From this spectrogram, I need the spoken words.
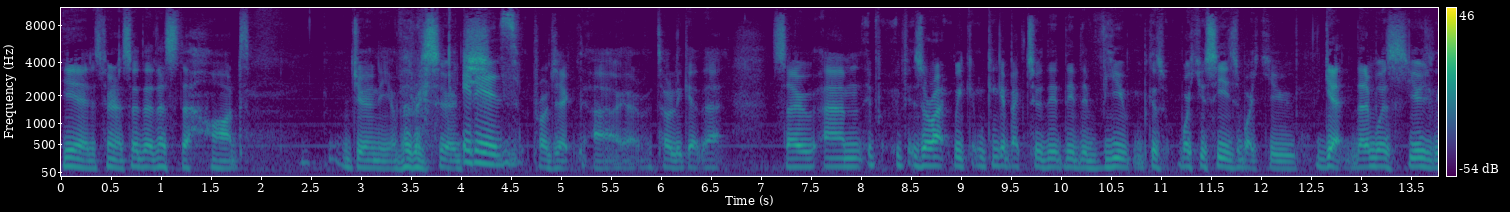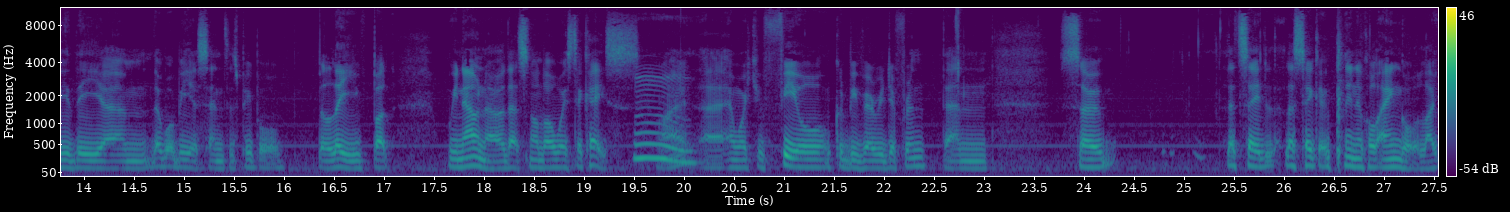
Yeah, that's fair enough. So that, that's the hard journey of the research it is. project. Uh, I totally get that. So um, if, if, it's all right, we can, we can get back to the, the, the, view because what you see is what you get. That was usually the um, that will be a sentence people believe, but we now know that's not always the case, mm. right? Uh, and what you feel could be very different. Than so let's say let's take a clinical angle like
